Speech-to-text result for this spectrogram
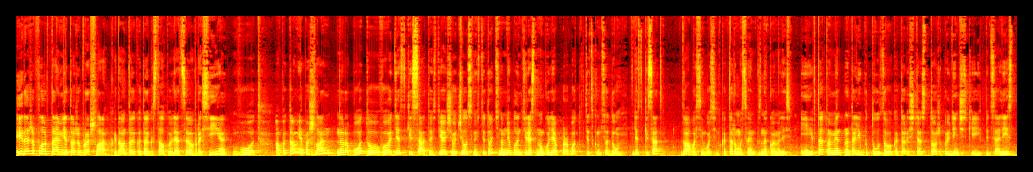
И даже Floor Time я тоже прошла, когда он только-только стал появляться в России. Вот. А потом я пошла на работу в детский сад. То есть я еще училась в институте, но мне было интересно, могу ли я поработать в детском саду. Детский сад 288, в котором мы с вами познакомились. И в тот момент Наталья Бутузова, которая сейчас тоже поведенческий специалист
